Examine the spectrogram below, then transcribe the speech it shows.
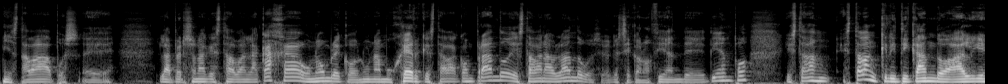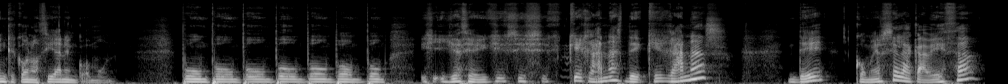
y estaba, pues, eh, la persona que estaba en la caja, un hombre con una mujer que estaba comprando, y estaban hablando, pues, que se conocían de tiempo, y estaban, estaban criticando a alguien que conocían en común pum, pum, pum, pum, pum, pum, pum. Y, yo decía, ¿qué, ganas de, qué ganas de comerse la cabeza,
